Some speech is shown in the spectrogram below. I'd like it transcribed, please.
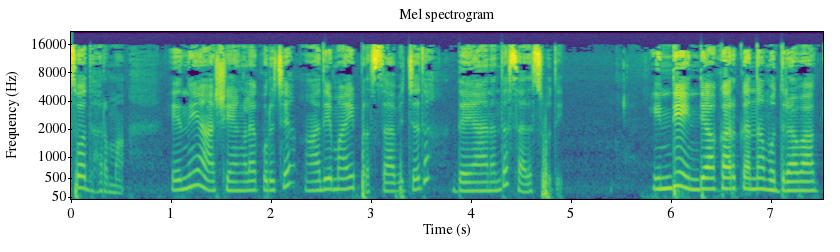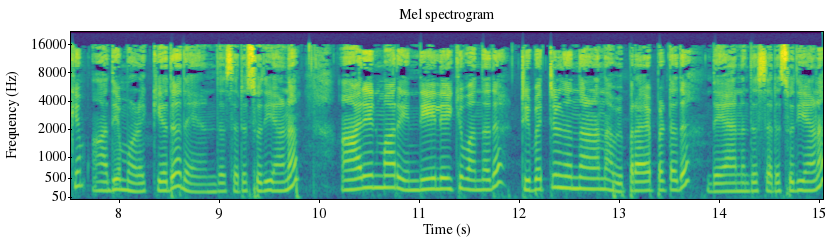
സ്വധർമ്മ എന്നീ ആശയങ്ങളെക്കുറിച്ച് ആദ്യമായി പ്രസ്താവിച്ചത് ദയാനന്ദ സരസ്വതി. ഇന്ത്യ ഇന്ത്യക്കാർക്ക് എന്ന മുദ്രാവാക്യം ആദ്യം മുഴക്കിയത് ദയാനന്ദ സരസ്വതിയാണ്. ആര്യന്മാർ ഇന്ത്യയിലേക്ക് വന്നത് ടിബറ്റിൽ നിന്നാണെന്ന് അഭിപ്രായപ്പെട്ടത് ദയാനന്ദ സരസ്വതിയാണ്.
